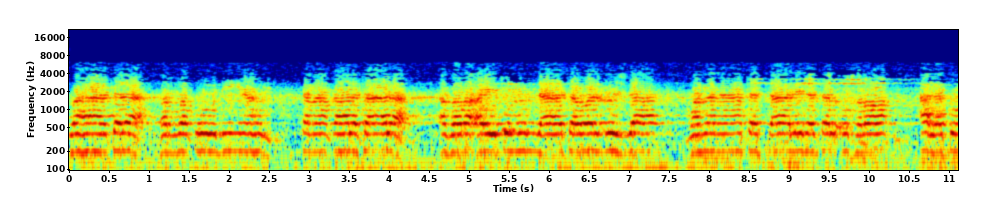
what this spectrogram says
وهكذا فرقوا دينهم كما قال تعالى أفرأيتم اللات والعزى ومناة الثالثة الأخرى ألكم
